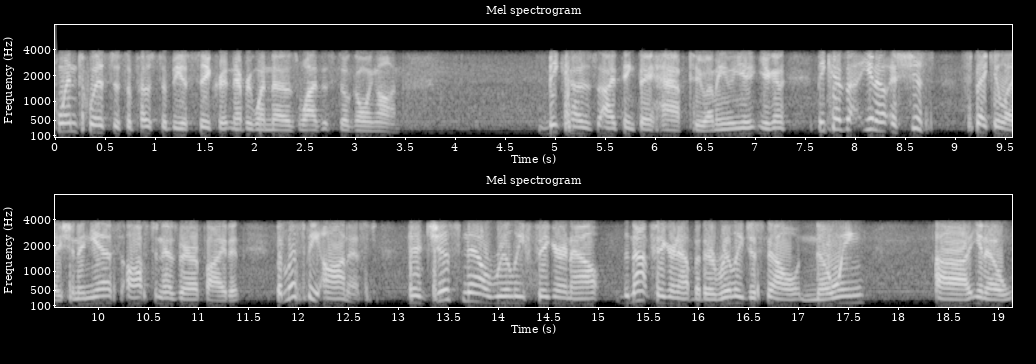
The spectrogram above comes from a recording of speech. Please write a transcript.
twin twist is supposed to be a secret and everyone knows, why is it still going on? Because I think they have to. I mean, you, you're gonna because you know it's just speculation. And yes, Austin has verified it. But let's be honest. They're just now really figuring out, they're not figuring out, but they're really just now knowing, uh, you know,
